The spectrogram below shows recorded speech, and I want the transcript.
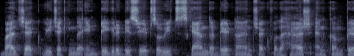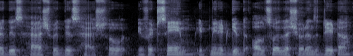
By check, we checking the integrity state. So we scan the data and check for the hash and compare this hash with this hash. So if it's same, it means it gives also the assurance data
